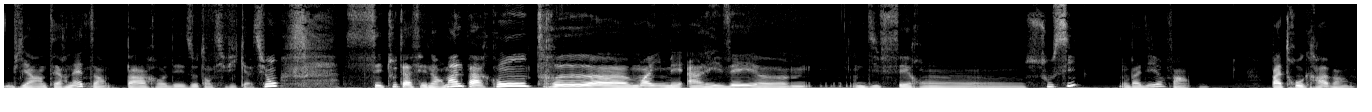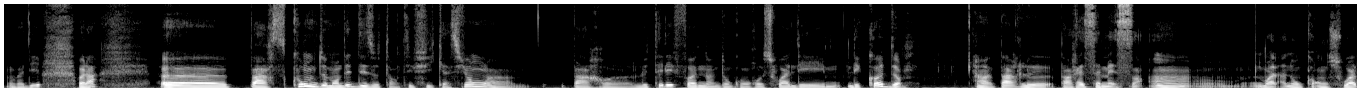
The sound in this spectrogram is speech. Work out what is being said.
Via Internet par des authentifications. C'est tout à fait normal. Par contre, moi, il m'est arrivé différents soucis, on va dire. Enfin, pas trop grave, hein, on va dire. Voilà. Euh, parce qu'on me demandait des authentifications euh, par euh, le téléphone. Donc on reçoit les codes par, le, par SMS. voilà, donc en soi,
